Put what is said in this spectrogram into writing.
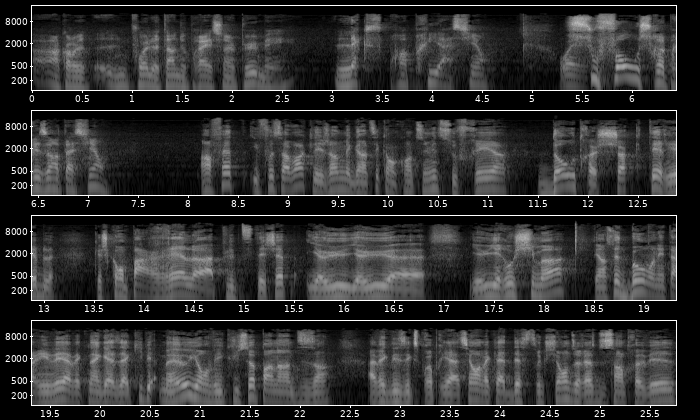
Encore une fois, le temps nous presse un peu, mais l'expropriation sous fausse représentation. En fait, il faut savoir que les gens de Mégantic ont continué de souffrir d'autres chocs terribles que je comparerais à plus petite échelle. Euh, il y a eu Hiroshima, puis ensuite, boum, on est arrivé avec Nagasaki. Mais eux, ils ont vécu ça pendant dix ans, avec des expropriations, avec la destruction du reste du centre-ville,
